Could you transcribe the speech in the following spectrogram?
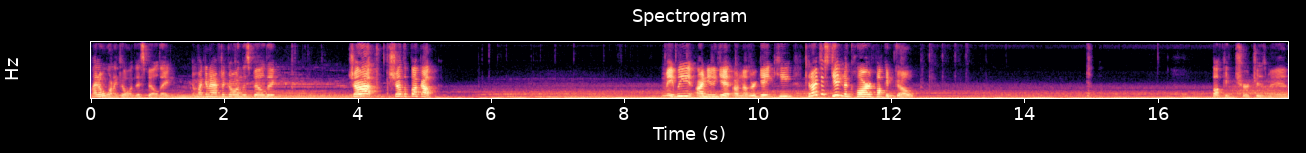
I don't want to go in this building. Am I gonna have to go in this building? Shut up! Shut the fuck up! Maybe I need to get another gate key. Can I just get in a car and fucking go? fucking churches, man.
